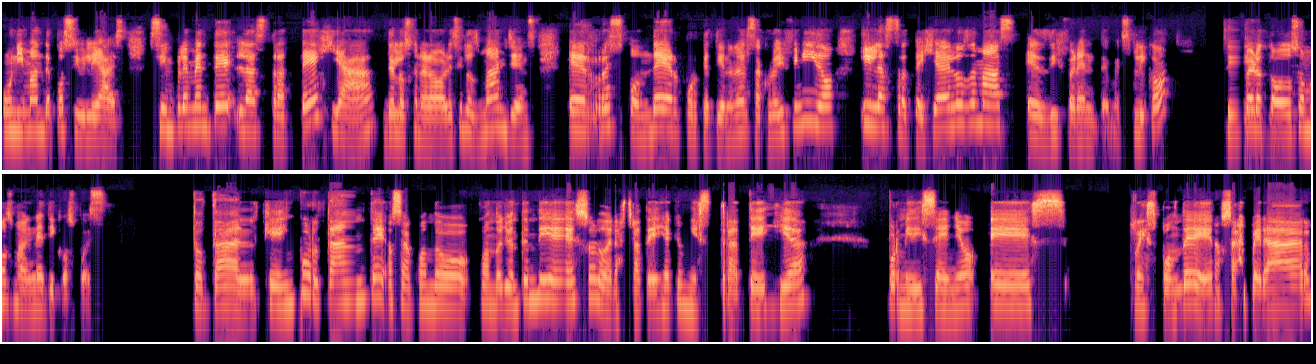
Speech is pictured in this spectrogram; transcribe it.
un imán de posibilidades. Simplemente la estrategia de los generadores y los mangens es responder porque tienen el sacro definido y la estrategia de los demás es diferente. ¿Me explico? Sí. Pero todos somos magnéticos, pues. Total, qué importante, o sea, cuando, cuando yo entendí eso, lo de la estrategia, que mi estrategia por mi diseño es responder, o sea, esperar,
